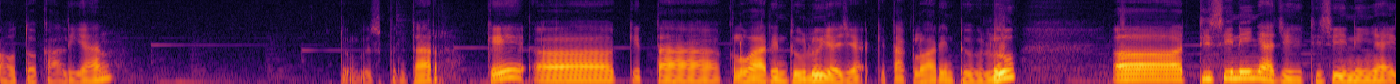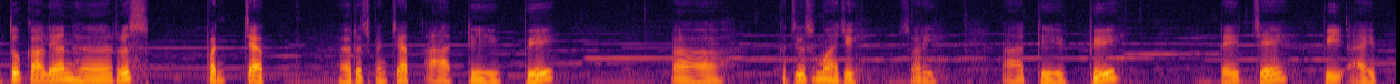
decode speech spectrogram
Auto kalian. Tunggu sebentar. Oke, uh, kita keluarin dulu ya, ya. Kita keluarin dulu. Uh, di sininya, Ci. Di sininya itu kalian harus pencet harus pencet ADB uh, kecil semua cuy. Sorry. ADB TC PIP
